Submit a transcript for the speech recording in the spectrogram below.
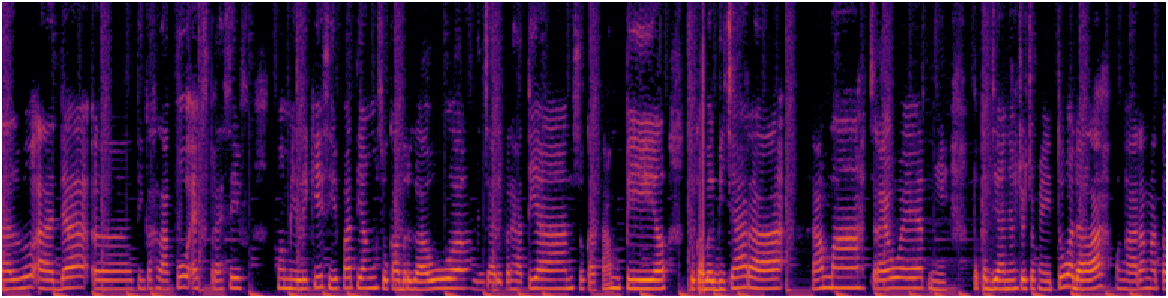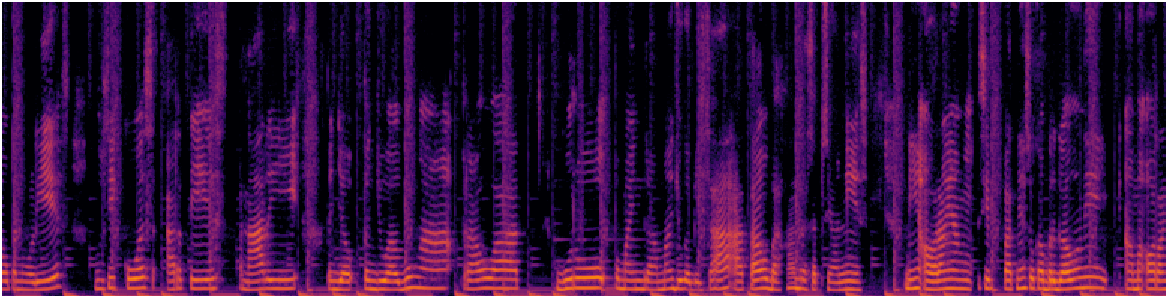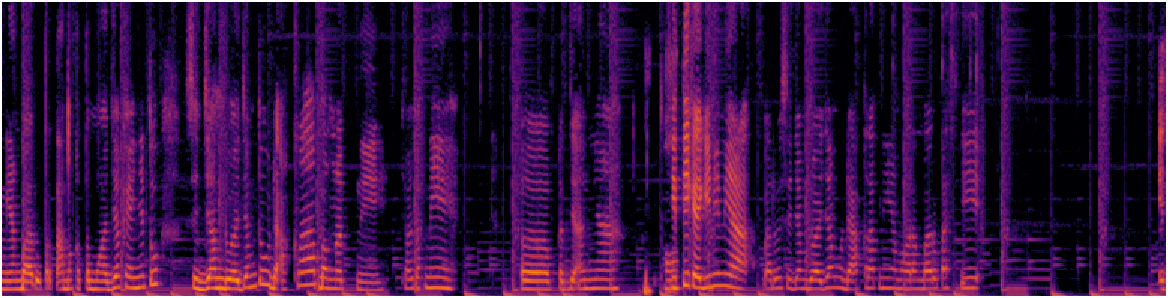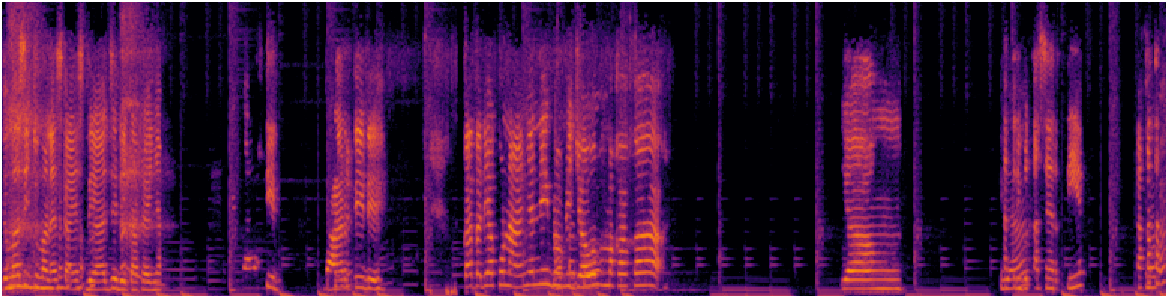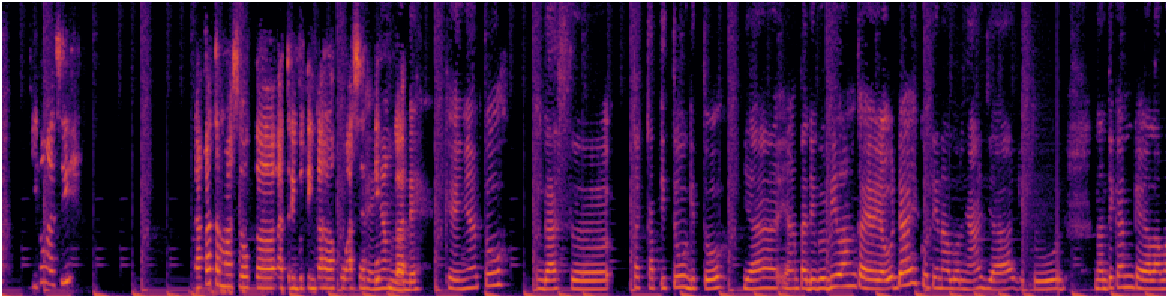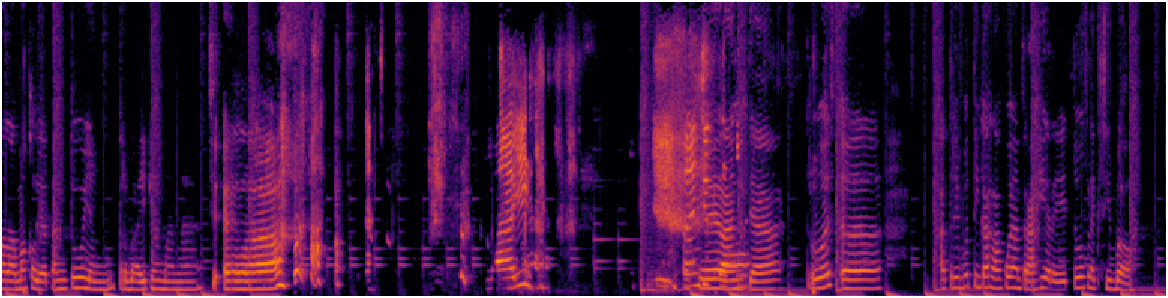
Lalu ada uh, tingkah laku ekspresif. Memiliki sifat yang suka bergaul mencari perhatian suka tampil suka berbicara ramah, cerewet. Nih. Pekerjaan yang cocoknya itu adalah pengarang atau penulis, musikus, artis, penari, penjual bunga, perawat, guru, pemain drama juga bisa, atau bahkan resepsionis. Nih orang yang sifatnya suka bergaul nih sama orang yang baru pertama ketemu aja kayaknya tuh sejam dua jam tuh udah akrab banget nih. Cocok nih uh, kerjaannya. Oh. Siti kayak gini nih ya, baru sejam dua jam udah akrab nih sama orang baru pasti itu masih cuma SKSD aja deh kakeknya Party deh kak tadi aku nanya nih belum Apa dijawab tuh? sama kakak yang Iya. atribut asertif. Kakak ter- gitu nggak sih? Kakak termasuk ke atribut tingkah laku asertif Kayaknya nggak? enggak deh. Kayaknya tuh enggak se tekad itu gitu ya yang tadi gue bilang kayak ya udah ikutin alurnya aja gitu nanti kan kayak lama-lama kelihatan tuh yang terbaik yang mana Ciela Baik. Lanjut dong. lanjut ya. Terus eh, atribut tingkah laku yang terakhir yaitu fleksibel.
